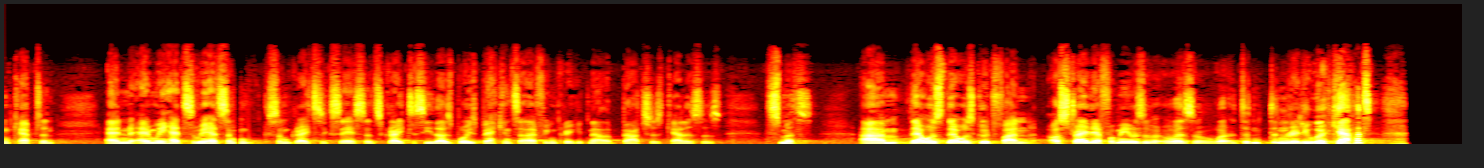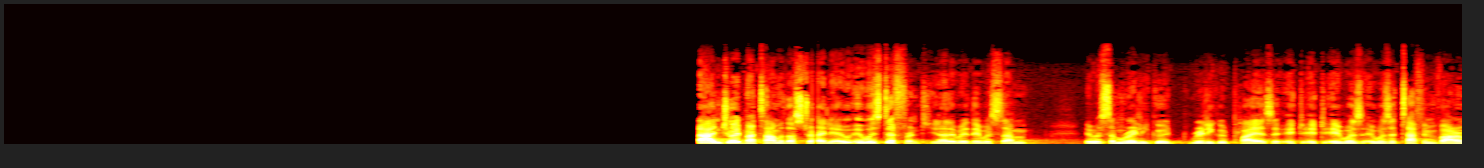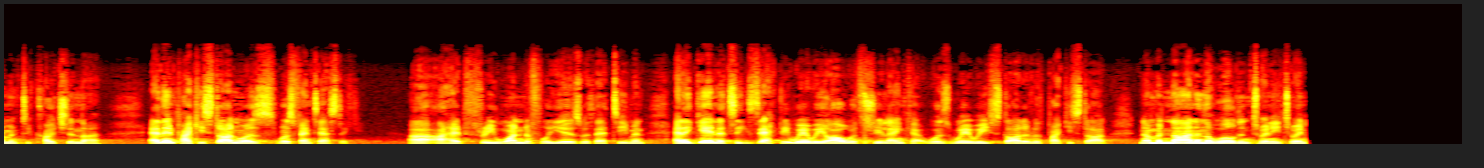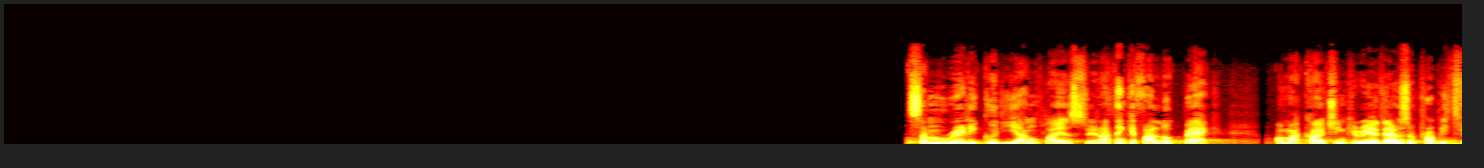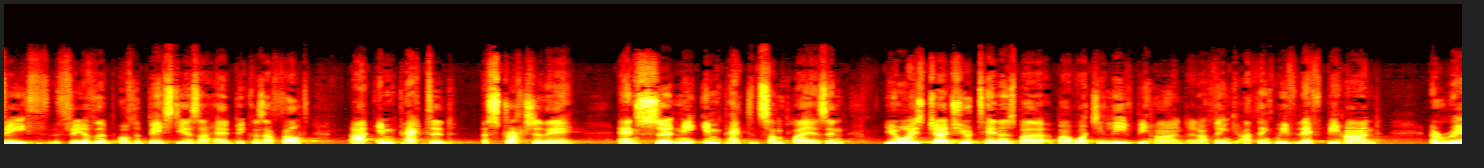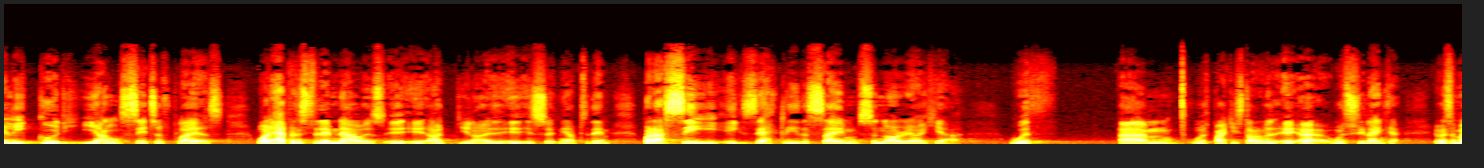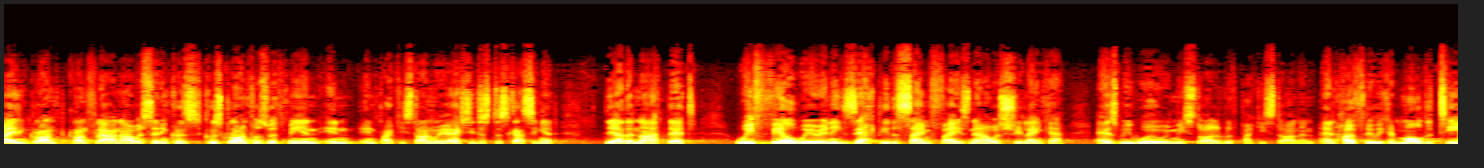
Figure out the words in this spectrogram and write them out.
captain, and and we had we had some some great success. It's great to see those boys back in South African cricket now. The Bouchers, Kallises, Smiths. Um, that was that was good fun. Australia for me was was, was didn't didn't really work out. I enjoyed my time with Australia. It, it was different. You know, there were there were some there were some really good really good players. It, it, it was it was a tough environment to coach in though. And then Pakistan was was fantastic. Uh, I had three wonderful years with that team. And, and again, it's exactly where we are with Sri Lanka, was where we started with Pakistan. Number nine in the world in 2020. Some really good young players through. And I think if I look back on my coaching career, those are probably three, three of, the, of the best years I had because I felt I impacted a structure there and certainly impacted some players. And you always judge your tenors by, by what you leave behind. And I think, I think we've left behind a really good young set of players. What happens to them now is, is, you know, is certainly up to them. But I see exactly the same scenario here with, um, with Pakistan, with, uh, with Sri Lanka. It was amazing. Grant, Grant Flower and I were sitting because Grant was with me in, in, in Pakistan. We were actually just discussing it the other night that we feel we're in exactly the same phase now with Sri Lanka as we were when we started with Pakistan. And, and hopefully we can mold a team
